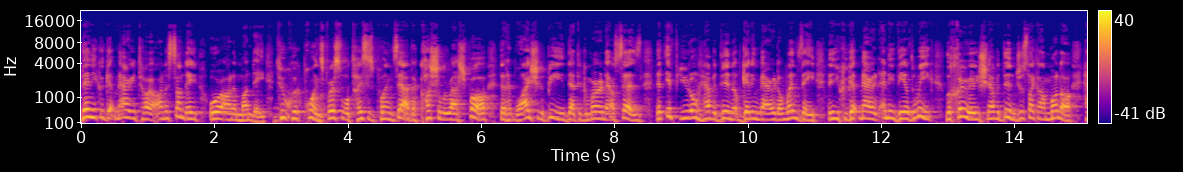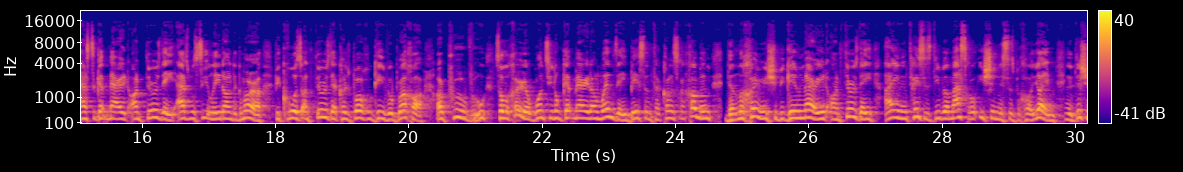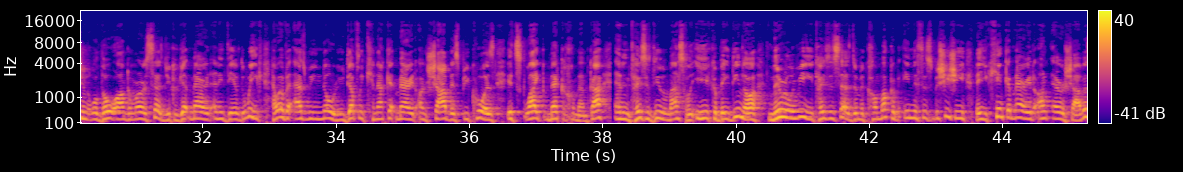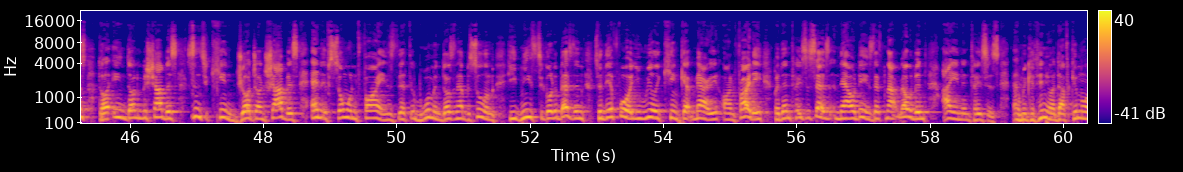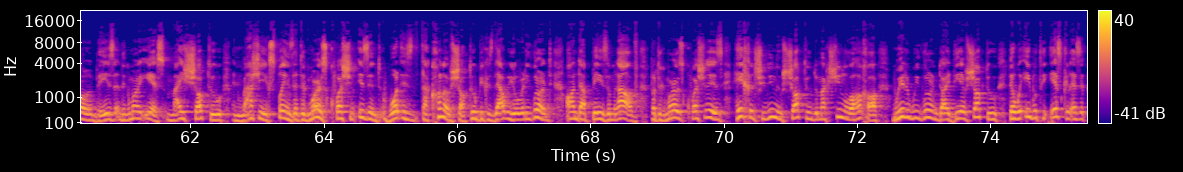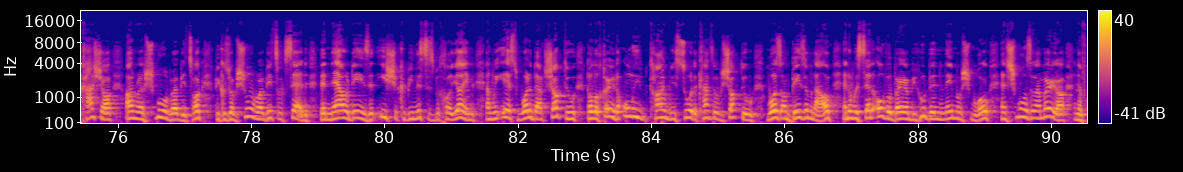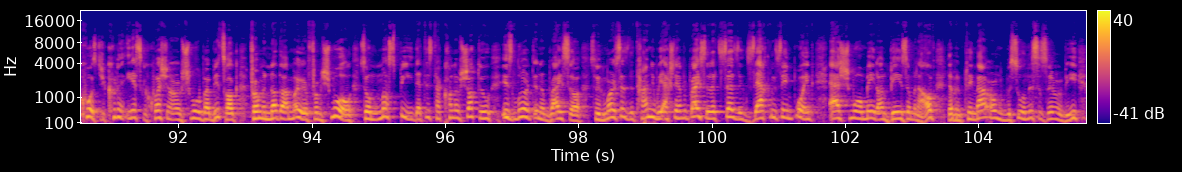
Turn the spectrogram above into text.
then he could get married to her on a Sunday or on a Monday. Two quick points. First of all, Taisus points out that Kashal Rashba, that why should it be that the Gemara now says that if you don't have a din of getting married on Wednesday, then you could get married any day of the week. L'chayra, you should have a din, just like Almana has to get married on Thursday, as we'll see later on the Gemara, because on Thursday, Kosh Baruch Hu gave you bracha or pruvu. So l'chayra, once you don't get married on Wednesday, based on Takanas Chachamim, then l'chayra should be getting married on Thursday. Ayin and Taisis Diba Maschal Isha Nisas B'chol Yaim. In addition, although our Gemara says you could get married any day of the week, however, as we know, you definitely cannot get married on Shabbos because it's like Mecca. And in Taisis Diba Maschal Iyaka Beidina, Nirali Taisis says the Mikal Makam Nisas B'shishi that you can't get married on Erev Shabbos. Da Ein Done B'Shabbos since you can't judge on Shabbos, and if someone finds that the woman doesn't have Basulim, he needs to go to Bezdin. So therefore, you really can't get married on Friday. But then Taisa says nowadays that's not relevant. Ayin and Taisis. And we continue on Daf Gimel and Beis, and the Gemara asks, My Shaktu, and Rashi explains that the Gemara's question isn't what is the takana of Shaktu, because that we already learned on Daf Beis and Alv. But the Gemara's question is, Heichel Shininu Shaktu Lahacha. Where did we learn the idea of Shaktu that we're able to ask it as a kasha on Rav Shmuel Rabbi Yitzchak? Because Rav Shmuel Rabbi Yitzchak said that nowadays that Isha could be Nisas B'chol Yaim, and we asked, what about Shaktu? But the only time we saw the concept of Shaktu was on Bezim and Alv, and it was said over by Rabbi Huda in the name of Shmuel, and Shmuel is an Amariya. And of course, you couldn't ask a question on Shmuel Rabbi Yitzchak from another Amariya, from Shmuel. So it must be that this Takana of Shaktu is learned in a Brisa. So the Gemara says, the Tanya, we actually have a Brisa that says exactly the same point as Shmuel made on Bezim and Alv, that when play Ma'arom Basul and this is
